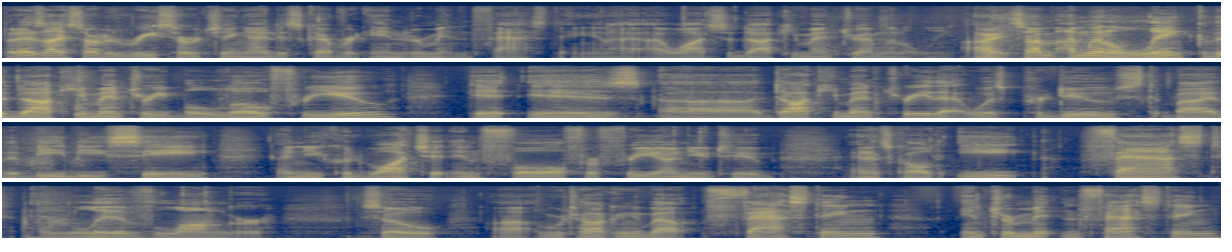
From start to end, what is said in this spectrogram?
But as I started researching, I discovered intermittent fasting, and I, I watched a documentary. I'm going to link. All right, so I'm, I'm going to link the documentary below for you. It is a documentary that was produced by the BBC, and you could watch it in full for free on YouTube. And it's called Eat, Fast, and Live Longer. So uh, we're talking about fasting, intermittent fasting,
